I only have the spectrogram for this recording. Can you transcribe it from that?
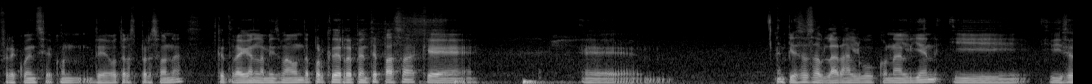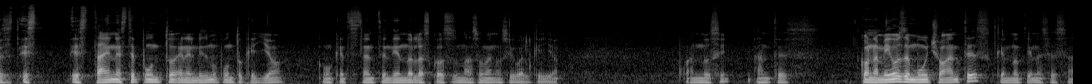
frecuencia con de otras personas que traigan la misma onda? Porque de repente pasa que eh, empiezas a hablar algo con alguien y, y dices, "Es- está en este punto, en el mismo punto que yo. Como que te está entendiendo las cosas más o menos igual que yo. Cuando sí, antes con amigos de mucho antes que no tienes esa.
